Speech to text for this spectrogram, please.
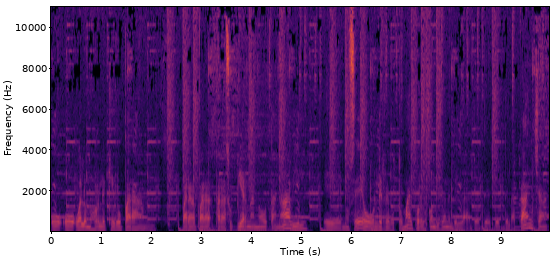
o, a lo mejor le quedó para, para, su pierna no tan hábil, eh, no sé, o le rebotó mal por las condiciones de la, de, la cancha,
